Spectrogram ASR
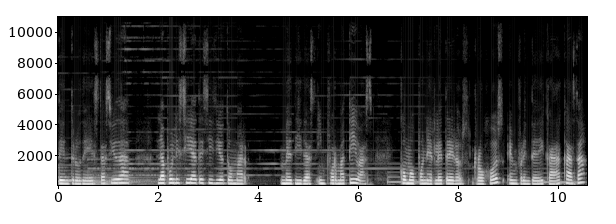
dentro de esta ciudad, la policía decidió tomar medidas informativas como poner letreros rojos enfrente de cada casa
